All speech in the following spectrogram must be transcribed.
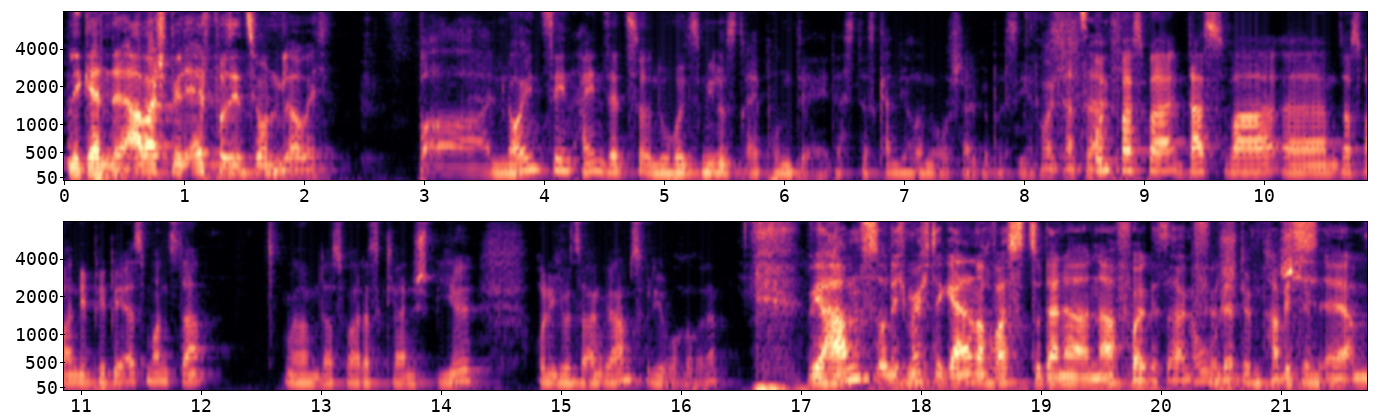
Legende, aber spielt elf Positionen, glaube ich. Boah, 19 Einsätze und du holst minus drei Punkte, ey. Das, das kann dir auch nur auf Schalke passieren. Wollte gerade sagen. Unfassbar. Das war, ähm, das waren die PPS-Monster. Ähm, das war das kleine Spiel. Und ich würde sagen, wir haben es für die Woche, oder? Wir haben's und ich möchte gerne noch was zu deiner Nachfolge sagen, oh, Philipp. Stimmt, Habe ich äh, am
